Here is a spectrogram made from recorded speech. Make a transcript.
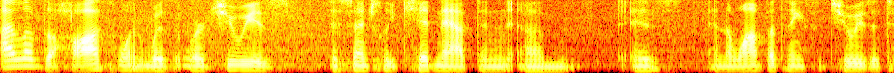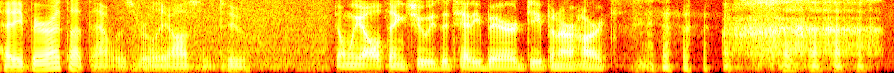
I love the Hoth one with where Chewie is essentially kidnapped and um, is and the Wampa thinks that Chewie's a teddy bear. I thought that was really awesome too. Don't we all think Chewie's a teddy bear deep in our hearts?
